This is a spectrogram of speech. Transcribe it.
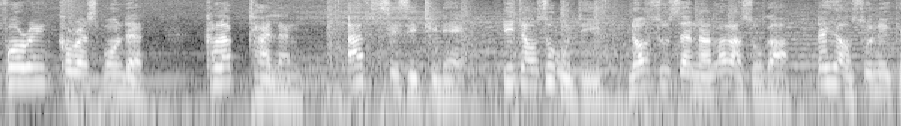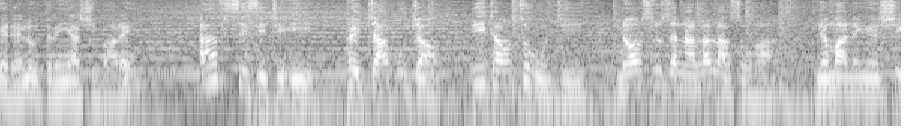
Foreign Correspondent Club Thailand FCCT နဲ့ပြည်ထောင်စုဝန်ကြီးနော်ဆူဇနာလှလှဆိုးကတက်ရောက်ဆွေးနွေးခဲ့တယ်လို့သတင်းရရှိပါတယ်။ FCCT ၏ဖိတ်ကြားမှုကြောင့်ပြည်ထောင်စုဝန်ကြီး နော်ဆူဇနာလှလှဆိုးဟာမြန်မာနိုင်ငံရှိ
